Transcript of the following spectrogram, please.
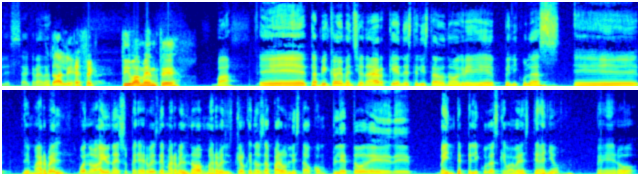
¿Les agrada? Dale. Efectivamente, Va. Eh, también cabe mencionar que en este listado no agregué películas eh, de Marvel. Bueno, hay una de superhéroes, de Marvel no. Marvel creo que nos da para un listado completo de, de 20 películas que va a haber este año. Pero...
